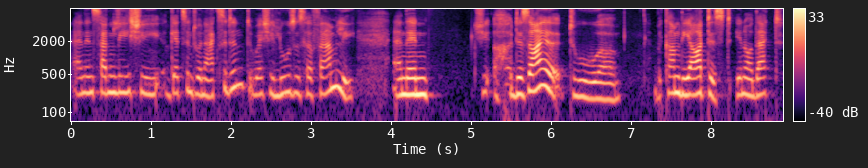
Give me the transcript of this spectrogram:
And then suddenly she gets into an accident where she loses her family. And then she, her desire to uh, become the artist, you know, that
